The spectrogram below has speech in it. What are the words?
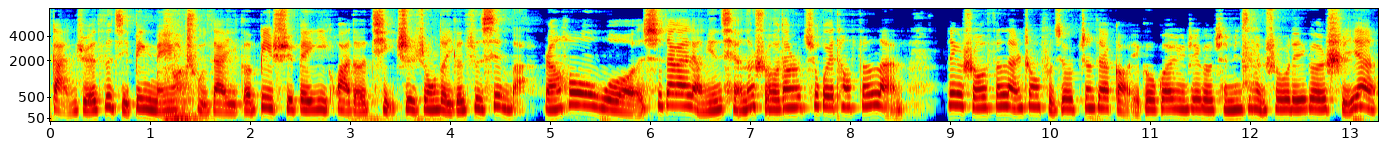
感觉自己并没有处在一个必须被异化的体制中的一个自信吧。然后我是大概两年前的时候，当时去过一趟芬兰。那个时候，芬兰政府就正在搞一个关于这个全民基本收入的一个实验。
